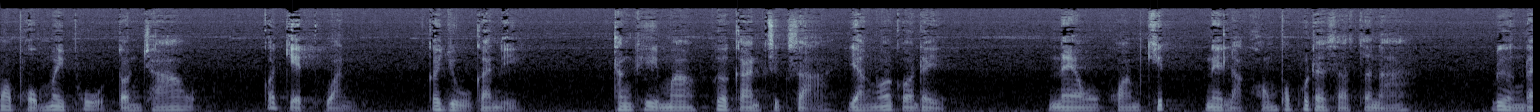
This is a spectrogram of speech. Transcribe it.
ว่าผมไม่พูดตอนเช้า ก็เจ็ดวัน ก็อยู่กันอีก ทั้งที่มาเพื่อการศึกษาอย่างน้อยก็ได้ แนวความคิดในหลักของพระพุทธศาสนา เรื่องใด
